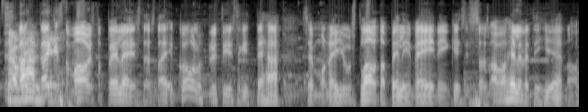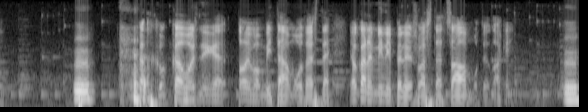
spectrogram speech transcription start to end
Se on Ka- vähän kaikista mahdollisista peleistä, josta ei Call of Dutystäkin tehdä semmonen just lautapelimeininki, siis se olisi aivan helvetin hienoa. Mm. Kuka, kukaan voisi niinkö toivoa mitään muuta, ja sitten jokainen minipeli olisi vasta, että sä ammut jotakin. Mm.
